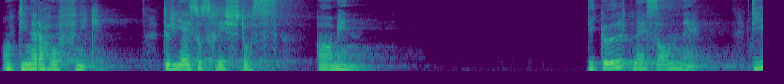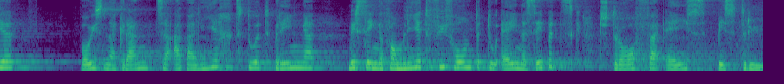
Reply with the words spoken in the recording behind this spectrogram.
und deiner Hoffnung. Durch Jesus Christus. Amen. Die güldene Sonne, die, wo unseren Grenzen eben Licht bringen, wir singen vom Lied 571 die Strophen 1 bis 3.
